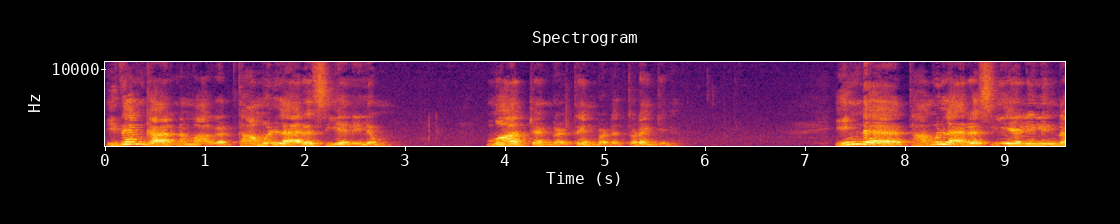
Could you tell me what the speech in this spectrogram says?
இதன் காரணமாக தமிழ் அரசியலிலும் மாற்றங்கள் தென்பட தொடங்கின. இந்த தமிழ் அரசியலில் இந்த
